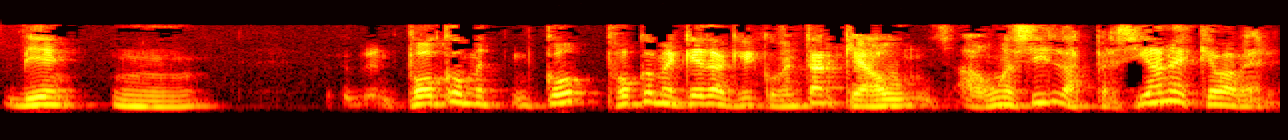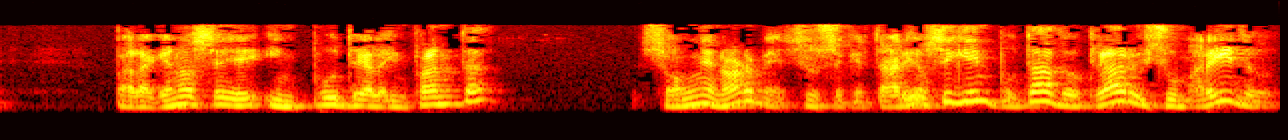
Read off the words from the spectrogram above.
Bien, mm, poco, me, co- poco me queda que comentar que aún, aún así las presiones que va a haber para que no se impute a la infanta son enormes. Su secretario sigue imputado, claro, y su marido.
